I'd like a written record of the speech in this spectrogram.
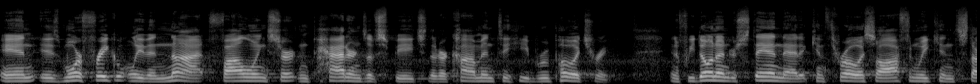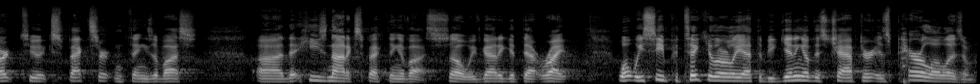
and is more frequently than not following certain patterns of speech that are common to Hebrew poetry. And if we don't understand that, it can throw us off and we can start to expect certain things of us uh, that he's not expecting of us. So we've got to get that right. What we see particularly at the beginning of this chapter is parallelism,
